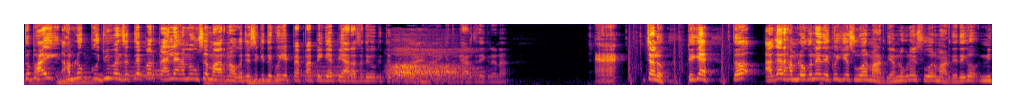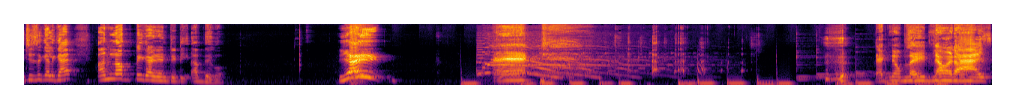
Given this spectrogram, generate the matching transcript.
तो भाई, हम लोग कुछ भी बन सकते हैं, पर पहले हमें उसे मारना होगा। जैसे कि देखो, ये पेपा पी गया प्यारा सा, देखो कितना हाय हाय कितना प्यार से देख रहे ना। चलो, ठीक है? तो अगर हम लोगों ने, देखो, ये सुअर मार दिया, हम लोगों ने सुअर मार दिया। देखो, नीचे से क्या लिखा है? अनलॉक पिग आइडेंटिटी अब देखो। यही! टेक्नोब्लेड never dies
